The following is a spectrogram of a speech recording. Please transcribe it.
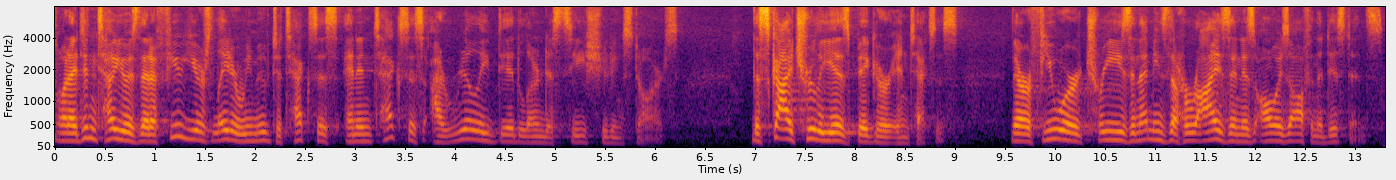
What I didn't tell you is that a few years later we moved to Texas, and in Texas I really did learn to see shooting stars. The sky truly is bigger in Texas. There are fewer trees, and that means the horizon is always off in the distance.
